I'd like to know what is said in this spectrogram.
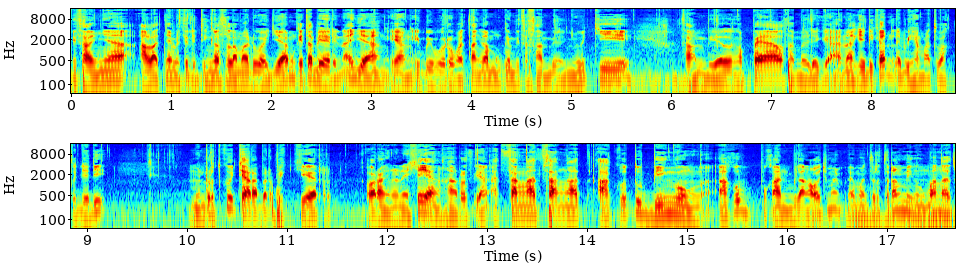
misalnya alatnya bisa ditinggal selama dua jam kita biarin aja. Yang ibu-ibu rumah tangga mungkin bisa sambil nyuci sambil ngepel sambil jaga anak. Jadi kan lebih hemat waktu. Jadi menurutku cara berpikir orang Indonesia yang harus yang sangat-sangat aku tuh bingung. Aku bukan bilang apa cuman memang terterang bingung banget.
